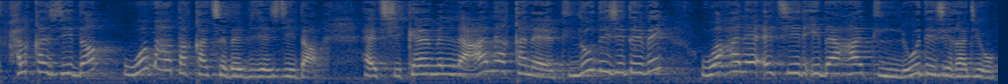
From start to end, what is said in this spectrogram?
في حلقة جديدة ومع طاقات شبابية جديدة. هادشي كامل على قناة L'ODJ TV. وعلى أثير إذاعة لو دي جي راديو.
